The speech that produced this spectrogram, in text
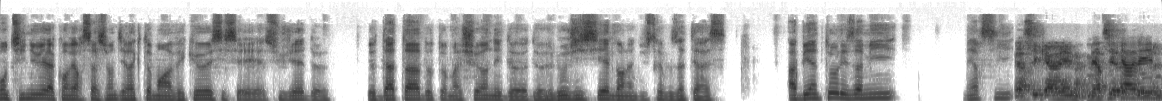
continuer la conversation directement avec eux et si ces sujets de, de data, d'automation et de, de logiciels dans l'industrie vous intéressent. À bientôt les amis. Merci. Merci Karim. Merci, Karim.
